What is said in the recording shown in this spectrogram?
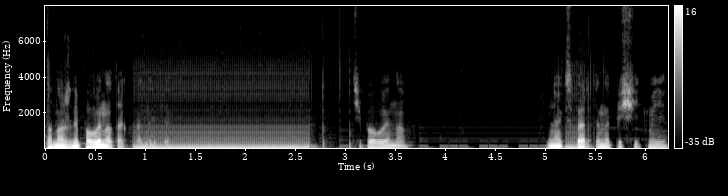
Воно ж не повинно так фанити. Чи повинно? Ну, експерти, напишіть мені.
